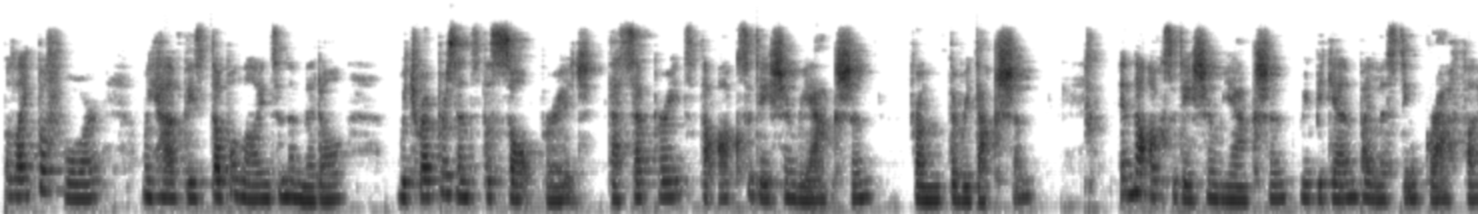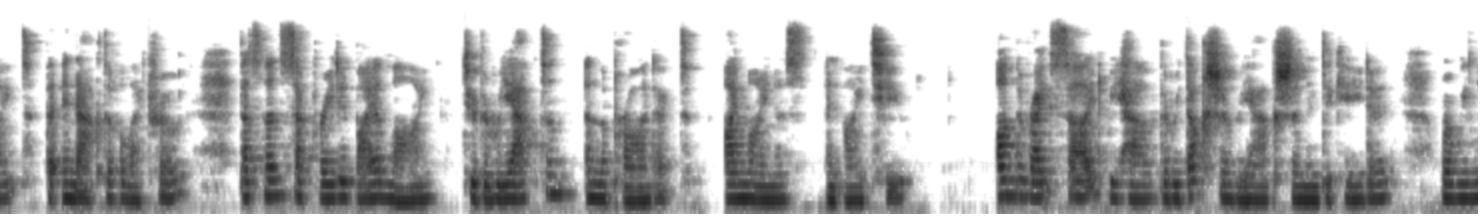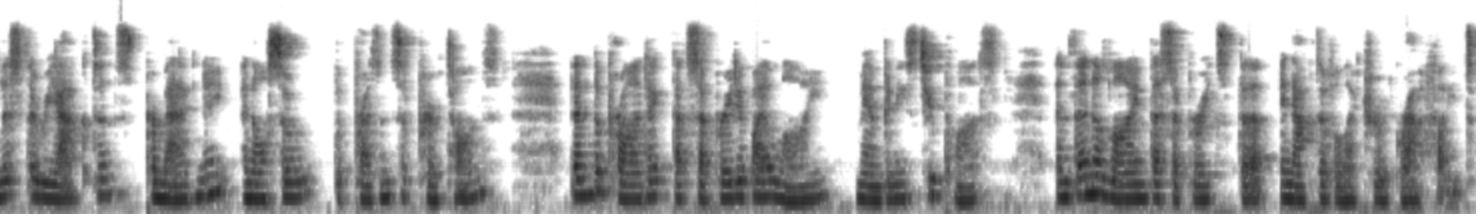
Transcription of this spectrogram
But like before, we have these double lines in the middle, which represents the salt bridge that separates the oxidation reaction from the reduction. In the oxidation reaction, we begin by listing graphite, the inactive electrode, that's then separated by a line to the reactant and the product, I minus and I2. On the right side, we have the reduction reaction indicated, where we list the reactants permanganate and also the presence of protons. Then the product that's separated by a line, manganese 2 plus, and then a line that separates the inactive electrode graphite.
